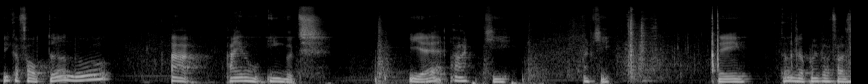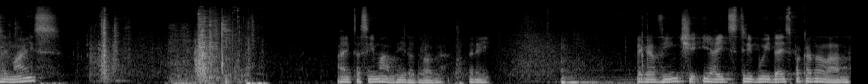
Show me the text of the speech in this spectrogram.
Fica faltando... Ah, Iron Ingot. E é aqui. Aqui. Tem. Então já põe pra fazer mais. Aí tá sem madeira, droga. Pera aí. Pega 20 e aí distribui 10 pra cada lado.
